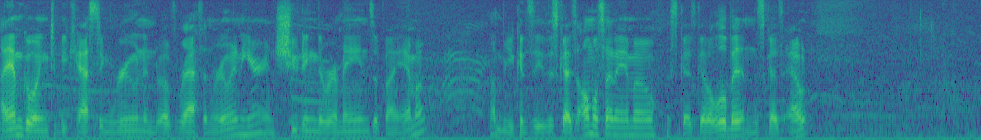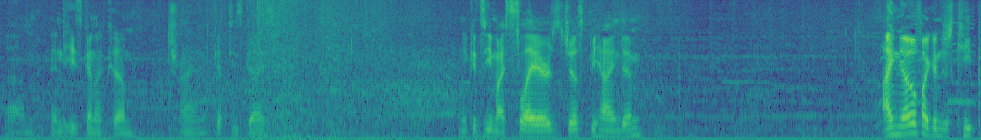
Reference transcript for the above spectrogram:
I am going to be casting Rune of Wrath and Ruin here and shooting the remains of my ammo. Um, you can see this guy's almost out of ammo, this guy's got a little bit, and this guy's out. Um, and he's going to come try and get these guys. And you can see my Slayers just behind him, I know if I can just keep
